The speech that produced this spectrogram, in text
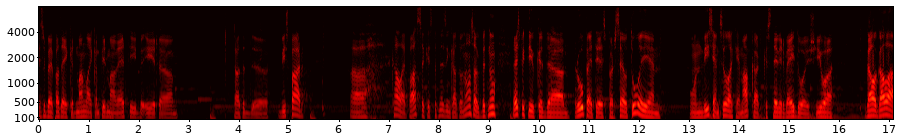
es gribēju pateikt, ka man laikam pirmā vērtība ir uh, tā tad uh, vispār. Uh, kā lai pasakā, es pat nezinu, kā to nosaukt. Bet, nu, respektīvi, kad uh, rūpēties par sev tuvajiem un visiem cilvēkiem apkārt, kas tevi ir veidojuši. Jo gal galā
